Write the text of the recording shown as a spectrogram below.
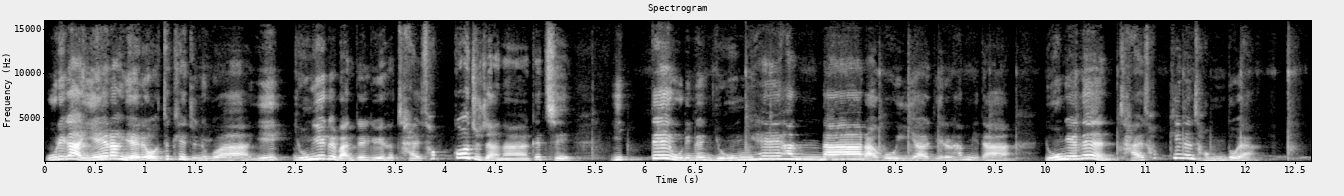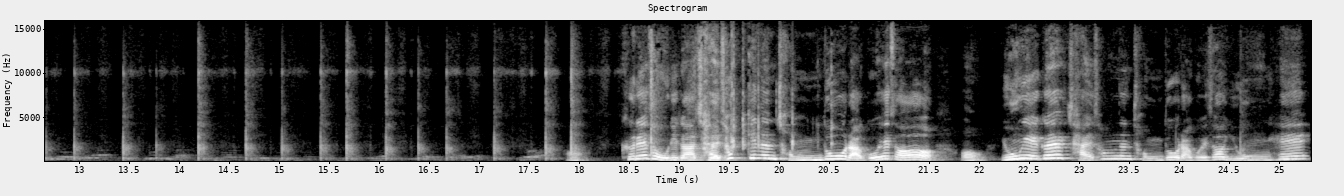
우리가 얘랑 얘를 어떻게 해주는 거야? 얘, 용액을 만들기 위해서 잘 섞어주잖아. 그치? 이때 우리는 용해한다 라고 이야기를 합니다. 용해는 잘 섞이는 정도야. 어, 그래서 우리가 잘 섞이는 정도라고 해서 어, 용액을 잘 섞는 정도라고 해서 용해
